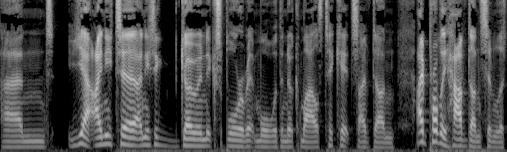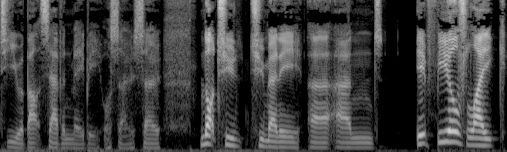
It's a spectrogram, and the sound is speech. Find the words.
And yeah, I need to I need to go and explore a bit more with the Nook Miles tickets. I've done I probably have done similar to you about seven maybe or so. So not too too many, uh, and it feels like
